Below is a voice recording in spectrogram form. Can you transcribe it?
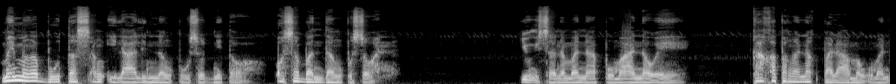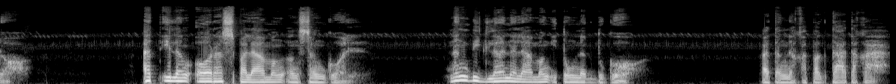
May mga butas ang ilalim ng pusod nito o sa bandang puson. Yung isa naman na pumanaw eh, kakapanganak pa lamang umano. At ilang oras pa lamang ang sanggol, nang bigla na lamang itong nagdugo. At ang nakapagtataka,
